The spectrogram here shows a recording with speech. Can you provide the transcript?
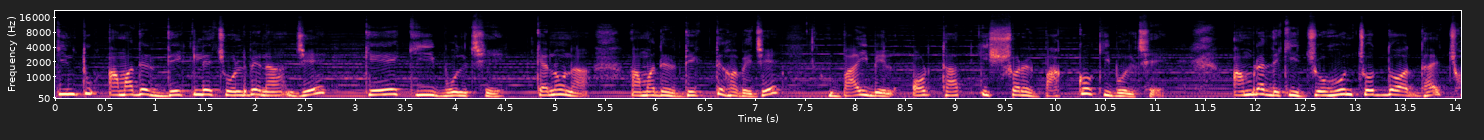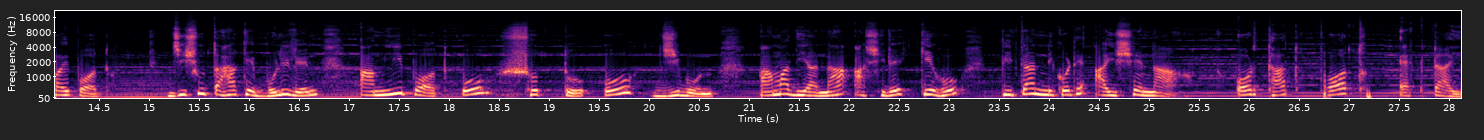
কিন্তু আমাদের দেখলে চলবে না যে, কে কি বলছে। কেননা আমাদের দেখতে হবে যে বাইবেল অর্থাৎ ঈশ্বরের বাক্য কি বলছে। আমরা দেখি যোহন চোদ্দ অধ্যায় ছয় পদ। যিশু তাহাকে বলিলেন, আমি পথ ও সত্য ও জীবন। আমাদিয়া না আসিলে কেহ পিতার নিকটে আইসে না। অর্থাৎ পথ একটাই,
